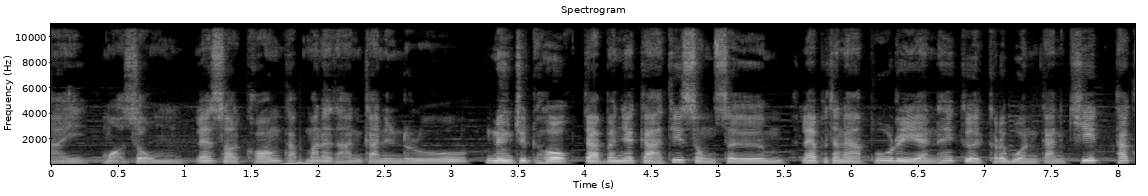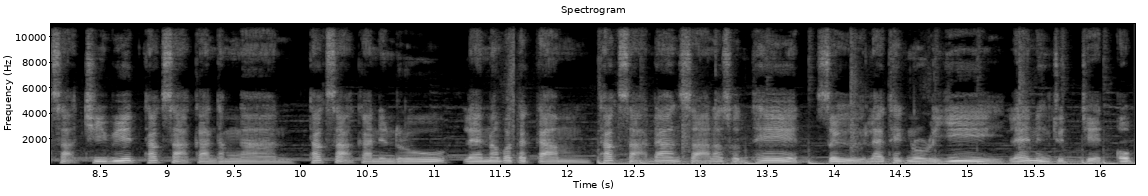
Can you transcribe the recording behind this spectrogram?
าย เหมาะสม และสอดคล้องกับมาตรฐานการเรียนรู้ 1.6 จัดบรรยากาศที่ส่งเสริม และพัฒนาผู้เรียนให้เกิดกระบวนการคิด ทักษะชีวิต ทักษะการทำงาน ทักษะการเรียนรู้ และนวัตกรรม ทักษะด้านสารสนเทศ สื่อและเทคโนโลยี และ 1.7 อบ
